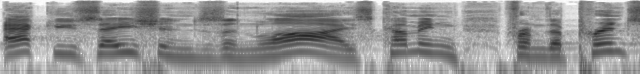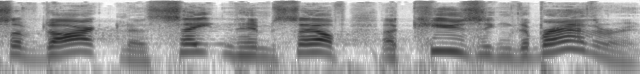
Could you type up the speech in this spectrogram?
accusations and lies coming from the prince of darkness, Satan himself, accusing the brethren.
